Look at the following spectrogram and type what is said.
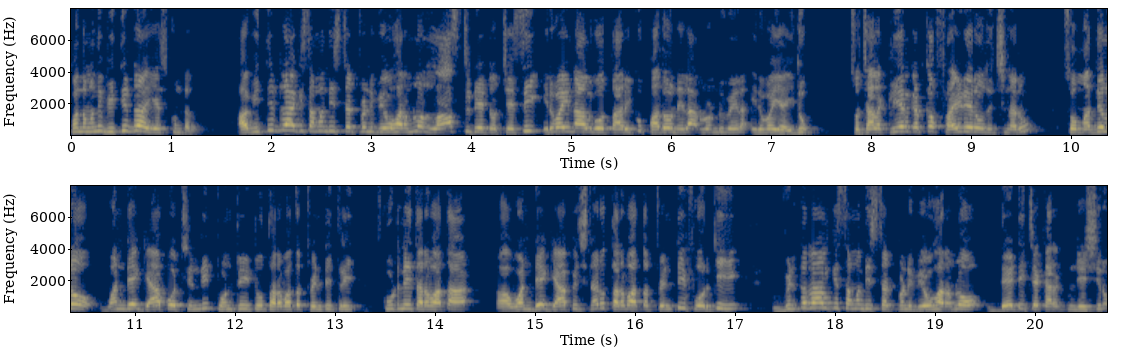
కొంతమంది విత్డ్రా చేసుకుంటారు. ఆ విత్డ్రాకి సంబంధించినటువంటి వ్యవహారంలో లాస్ట్ డేట్ వచ్చేసి ఇరవై నాలుగో తారీఖు పదో నెల రెండు వేల ఇరవై ఐదు. సో చాలా క్లియర్ కట్గా ఫ్రైడే రోజు ఇచ్చినారు. సో మధ్యలో వన్ డే గ్యాప్ వచ్చింది ట్వంటీ టూ తర్వాత ట్వంటీ త్రీ స్కూటనీ తర్వాత వన్ డే గ్యాప్ ఇచ్చినారు. తర్వాత ట్వంటీ ఫోర్కి విడతరాలకి సంబంధించినటువంటి వ్యవహారంలో డేట్ ఇచ్చే కార్యక్రమం చేసిరు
